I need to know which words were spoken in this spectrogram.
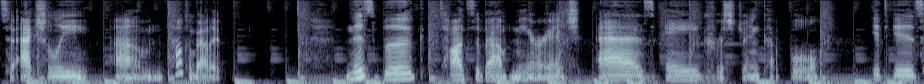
to actually um, talk about it. This book talks about marriage as a Christian couple. It is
